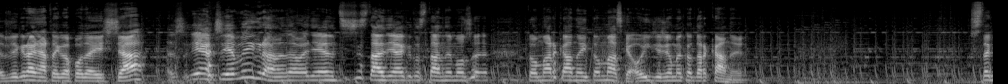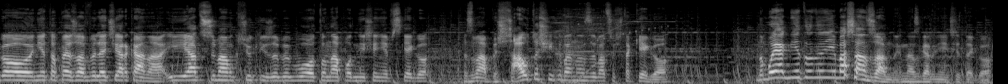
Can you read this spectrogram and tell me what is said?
yy, wygrania tego podejścia. Nie wiem, czy je wygram, nawet nie wiem, co się stanie, jak dostanę może tą markanę i tą maskę. O, idzie ziomek od arkany. Z tego nietoperza wyleci arkana i ja trzymam kciuki, żeby było to na podniesienie wszystkiego z mapy. Szał to się chyba nazywa coś takiego. No bo jak nie, to no nie ma szans żadnych na zgarnięcie tego.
